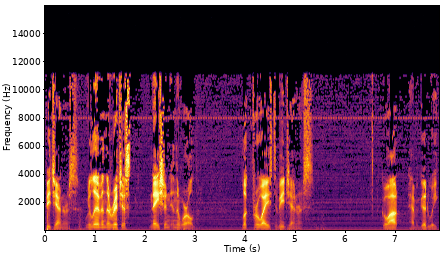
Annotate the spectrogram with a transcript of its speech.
be generous. We live in the richest nation in the world. Look for ways to be generous. Go out, have a good week.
